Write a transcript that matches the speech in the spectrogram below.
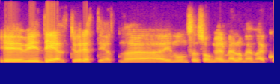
Eh, Vi delte jo rettighetene i noen sesonger mellom NRK,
